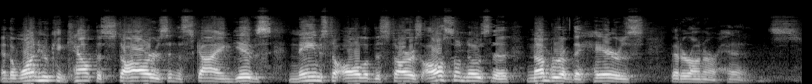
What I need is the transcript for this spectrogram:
And the one who can count the stars in the sky and gives names to all of the stars also knows the number of the hairs that are on our heads.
